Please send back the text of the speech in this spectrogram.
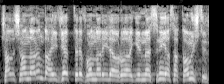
Çalışanların dahi cep telefonlarıyla oralara girmesini yasaklamıştır.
